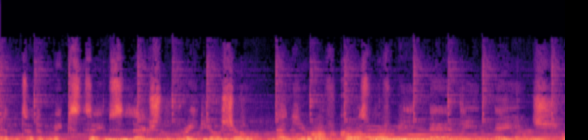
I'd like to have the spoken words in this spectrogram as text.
in to the Mixtape Selection Radio Show, and you're, of course, with me, Andy H.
